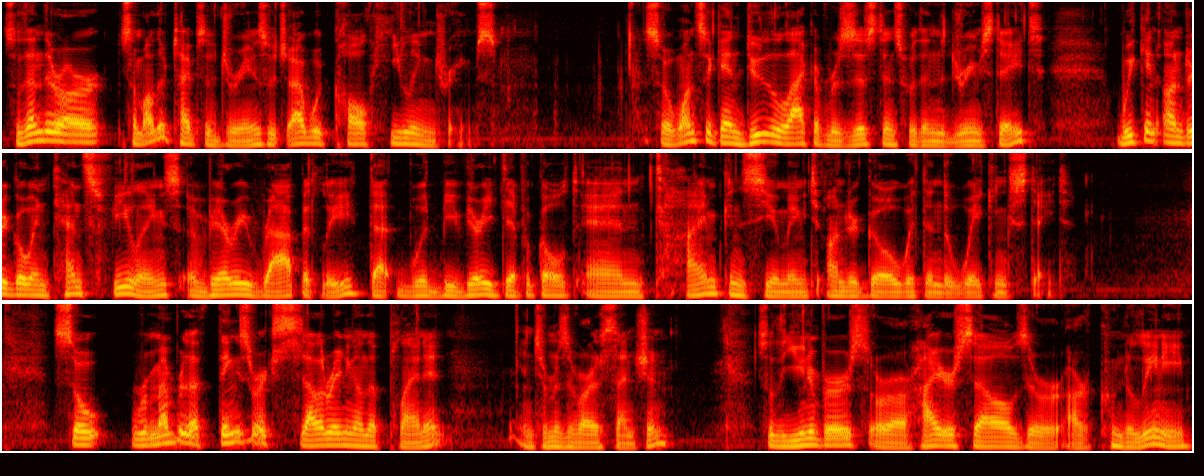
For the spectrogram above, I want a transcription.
So then there are some other types of dreams which I would call healing dreams. So once again, due to the lack of resistance within the dream state, we can undergo intense feelings very rapidly that would be very difficult and time consuming to undergo within the waking state. So remember that things are accelerating on the planet in terms of our ascension. So the universe or our higher selves or our kundalini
